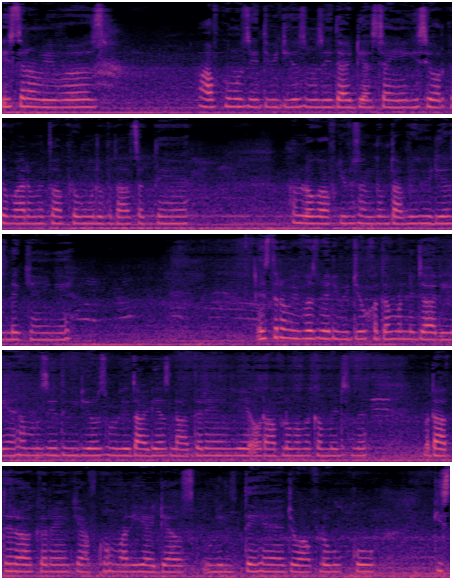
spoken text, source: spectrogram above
इस तरह व्यूवर्स आपको मज़ीद वीडियोस मज़ीद आइडियाज़ चाहिए किसी और के बारे में तो आप लोग मुझे बता सकते हैं। हम लोग आपकी पसंद के मुताबिक वीडियोस लेके आएँगे। इस तरह वीवर्स मेरी वीडियो ख़त्म होने जा रही है। हम मज़ीद वीडियोस मज़ीद आइडियाज़ लाते रहेंगे और आप लोग हमें कमेंट्स में बताते रहा करें कि आपको हमारी आइडियाज़ मिलते हैं, जो आप लोगों को किस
